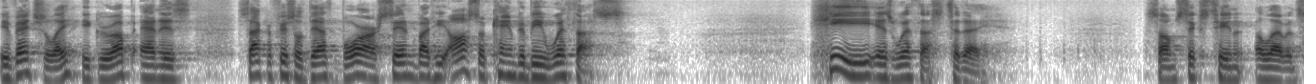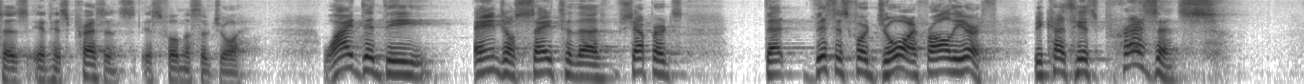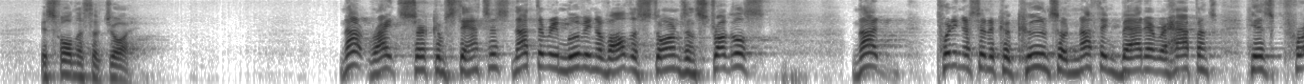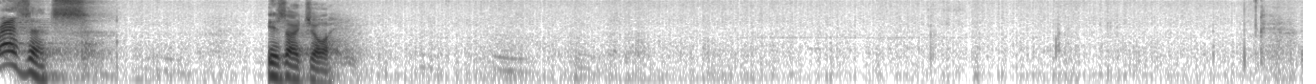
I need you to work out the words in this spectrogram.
eventually. He grew up and his sacrificial death bore our sin, but he also came to be with us. He is with us today. Psalm 16 11 says, In his presence is fullness of joy. Why did the angel say to the shepherds that this is for joy for all the earth? because his presence is fullness of joy. Not right circumstances, not the removing of all the storms and struggles, not putting us in a cocoon so nothing bad ever happens. His presence is our joy.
